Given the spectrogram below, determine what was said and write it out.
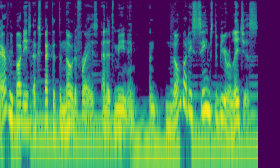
everybody is expected to know the phrase and its meaning, and nobody seems to be religious.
